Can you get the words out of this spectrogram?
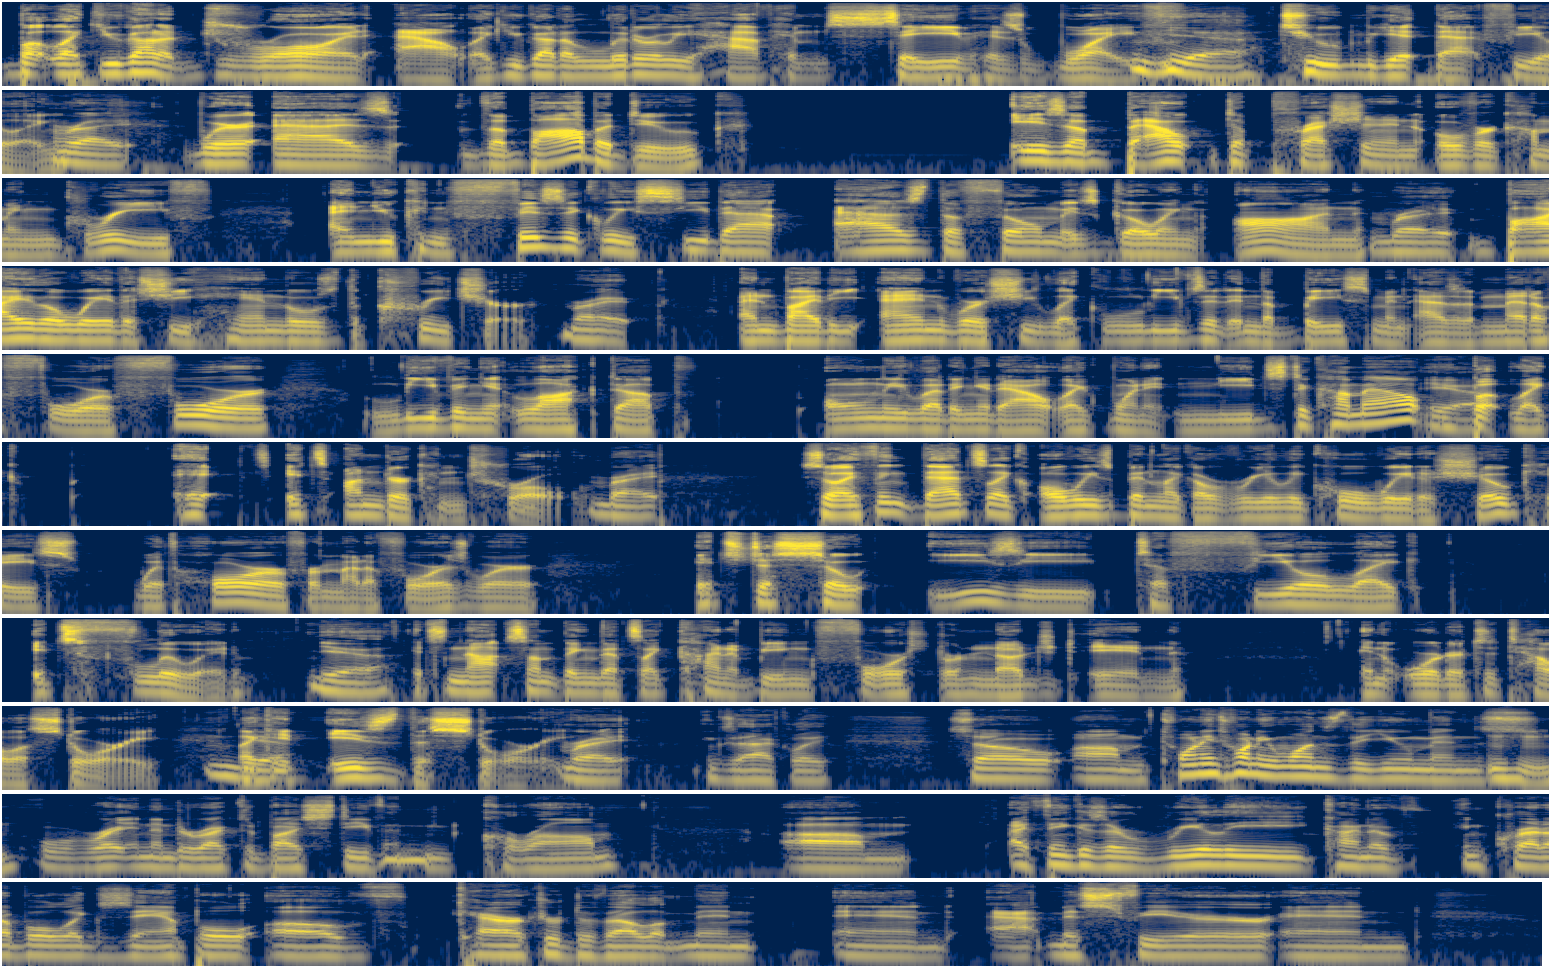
but like you got to draw it out. Like you got to literally have him save his wife Yeah. to get that feeling. Right. Whereas the Babadook is about depression and overcoming grief, and you can physically see that as the film is going on Right. by the way that she handles the creature. Right. And by the end, where she like leaves it in the basement as a metaphor for leaving it locked up, only letting it out like when it needs to come out, Yeah. but like it, it's under control. Right. So I think that's like always been like a really cool way to showcase with horror for metaphors where it's just so easy to feel like it's fluid. Yeah. It's not something that's like kind of being forced or nudged in in order to tell a story. Like Yeah. it is the story. Right. Exactly. So, um, 2021's The Humans, Mm-hmm. written and directed by Stephen Karam, um, I think is a really kind of incredible example of character development and atmosphere and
